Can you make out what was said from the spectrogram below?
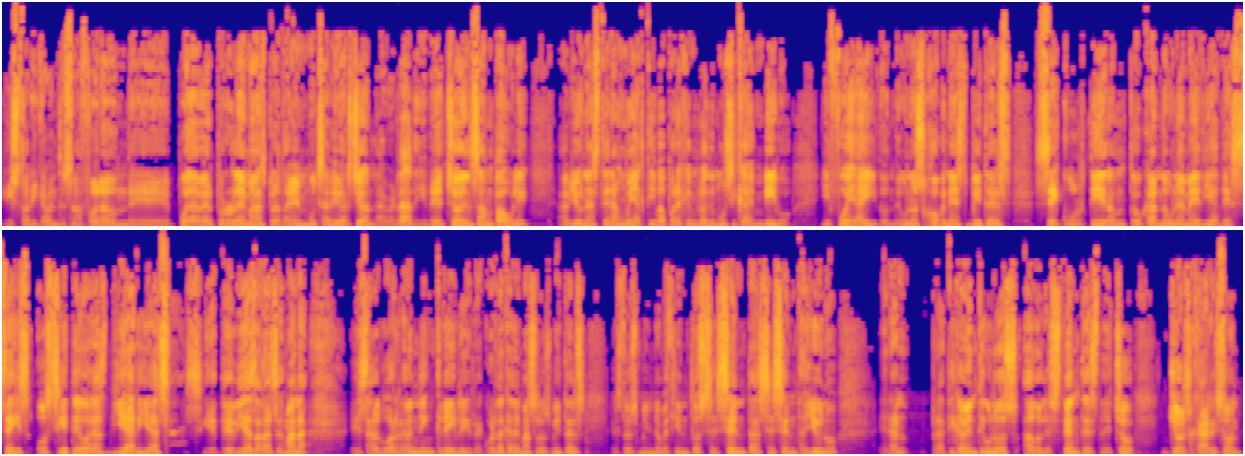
históricamente es una zona donde puede haber problemas, pero también mucha diversión, la verdad. Y de hecho en San Pauli había una escena muy activa, por ejemplo, de música en vivo. Y fue ahí donde unos jóvenes Beatles se curtieron tocando una media de seis o siete horas diarias, siete días a la semana. Es algo realmente increíble. Y recuerda que además los Beatles, esto es 1960, 61, eran prácticamente unos adolescentes. De hecho, George Harrison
